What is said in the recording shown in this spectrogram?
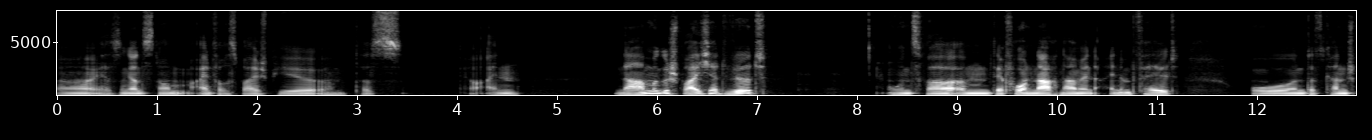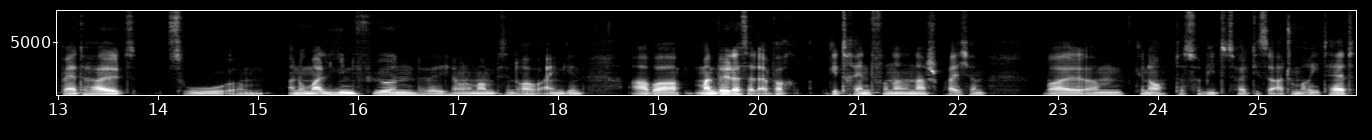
äh, ist ein ganz einfaches Beispiel, äh, dass ja, ein Name gespeichert wird. Und zwar ähm, der Vor- und Nachname in einem Feld. Und das kann später halt zu ähm, Anomalien führen. Da werde ich noch mal ein bisschen drauf eingehen. Aber man will das halt einfach getrennt voneinander speichern, weil ähm, genau, das verbietet halt diese Atomarität.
